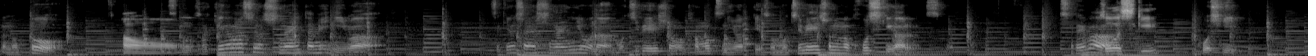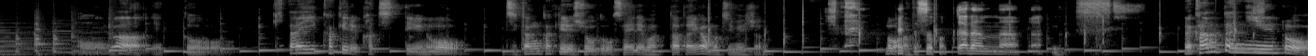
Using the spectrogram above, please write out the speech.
なのと、あその先延ばしをしないためには、先延ばしをしないようなモチベーションを保つにはっていう、そのモチベーションの公式があるんですよ。それは、あ。公式？公式は、えっと、期待かける価値っていうのを、時間かける衝動性で割った値がモチベーションの値。そう、わからんな。簡単に言うと、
